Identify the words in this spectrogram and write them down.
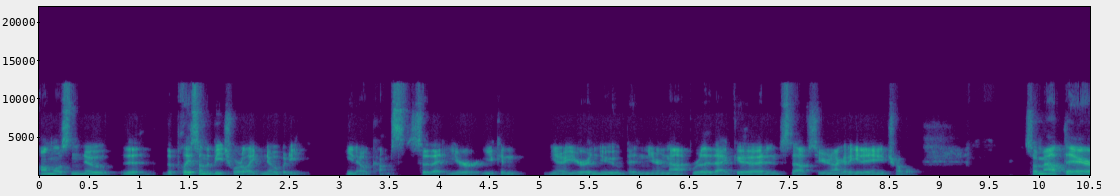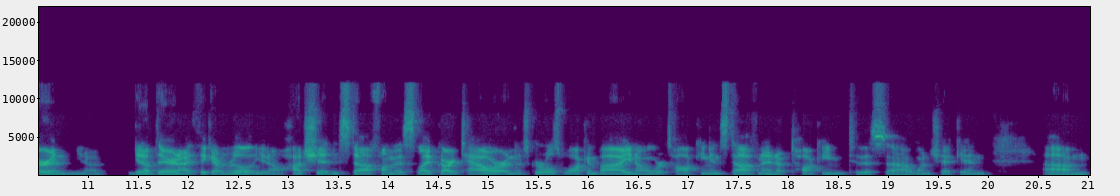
almost no the the place on the beach where like nobody you know comes, so that you're you can you know you're a noob and you're not really that good and stuff, so you're not going to get any trouble. So I'm out there, and you know get up there and I think I'm real, you know, hot shit and stuff on this lifeguard tower. And there's girls walking by, you know, we're talking and stuff. And I end up talking to this uh, one chick and um,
